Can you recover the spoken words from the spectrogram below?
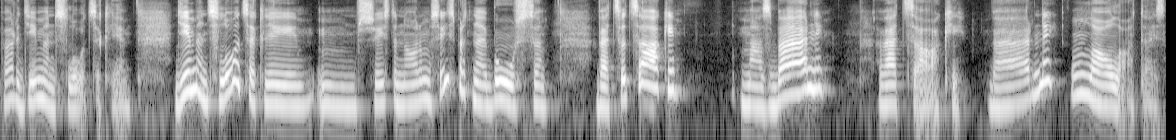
par ģimenes locekļiem. Ģimenes locekļi mm, šīs normas izpratnē būs vecvecāki, mazbērni, vecāki, bērni un laulātais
